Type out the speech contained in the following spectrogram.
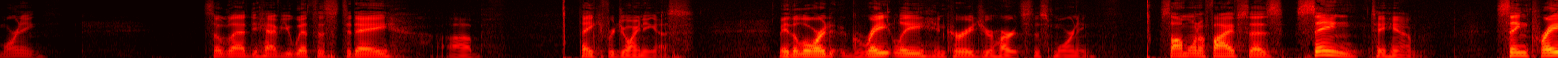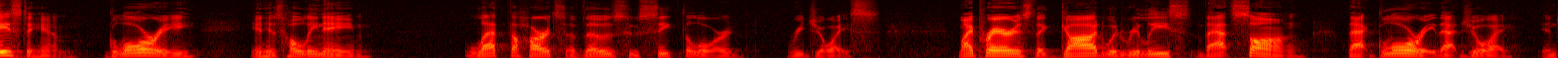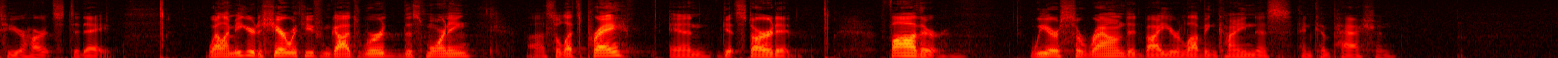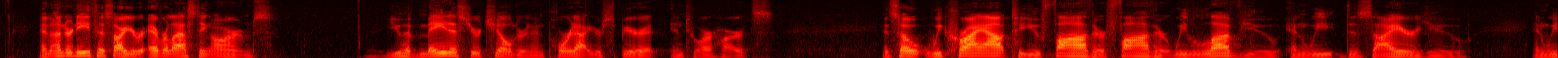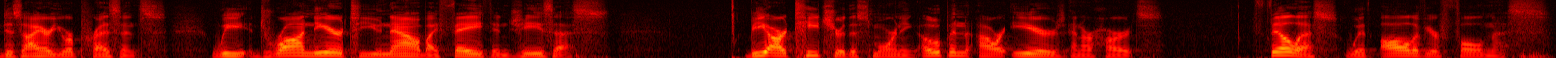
Good morning. So glad to have you with us today. Uh, thank you for joining us. May the Lord greatly encourage your hearts this morning. Psalm 105 says, Sing to him, sing praise to him, glory in his holy name. Let the hearts of those who seek the Lord rejoice. My prayer is that God would release that song that glory, that joy into your hearts today. Well, I'm eager to share with you from God's Word this morning. Uh, so let's pray and get started. Father, we are surrounded by your loving kindness and compassion. And underneath us are your everlasting arms. You have made us your children and poured out your Spirit into our hearts. And so we cry out to you, Father, Father, we love you and we desire you and we desire your presence. We draw near to you now by faith in Jesus. Be our teacher this morning. Open our ears and our hearts. Fill us with all of your fullness.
